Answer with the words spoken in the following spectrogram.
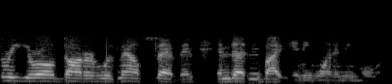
three year old daughter who is now seven and doesn't bite anyone anymore.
